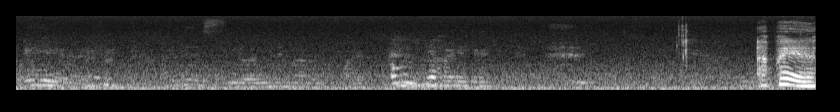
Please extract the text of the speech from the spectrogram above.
Ada sih lagunya Maroon 5. Oh iya Apa ya?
